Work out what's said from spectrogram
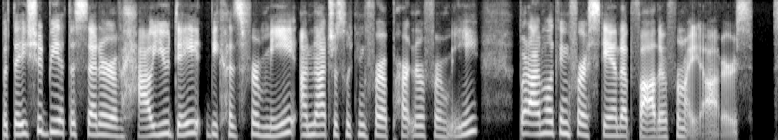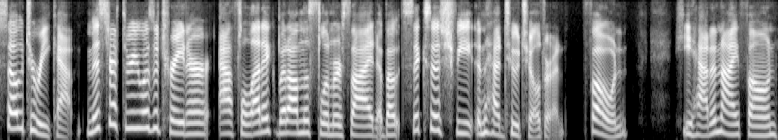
but they should be at the center of how you date. Because for me, I'm not just looking for a partner for me, but I'm looking for a stand up father for my daughters. So to recap, Mr. 3 was a trainer, athletic but on the slimmer side, about six ish feet, and had two children. Phone. He had an iPhone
